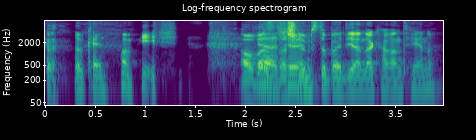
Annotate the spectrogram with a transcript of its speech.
so kennt man mich. Aber was Ja, ist das schön. Schlimmste bei dir an der Quarantäne?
